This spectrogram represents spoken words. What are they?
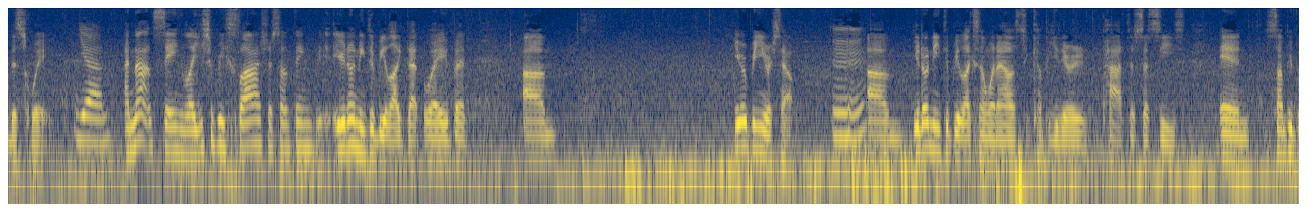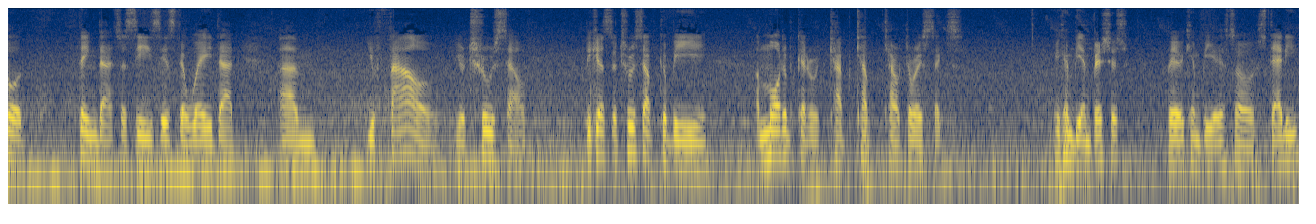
this way. yeah. I'm not saying like you should be slash or something. You don't need to be like that way, but um, you're being yourself. Um, you don't need to be like someone else to copy their path to succeed. And some people think that success is the way that um, you found your true self, because the true self could be multiple char- char- char- characteristics. You can be ambitious, but you can be also steady.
